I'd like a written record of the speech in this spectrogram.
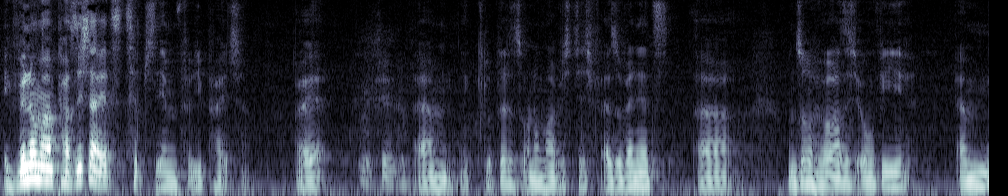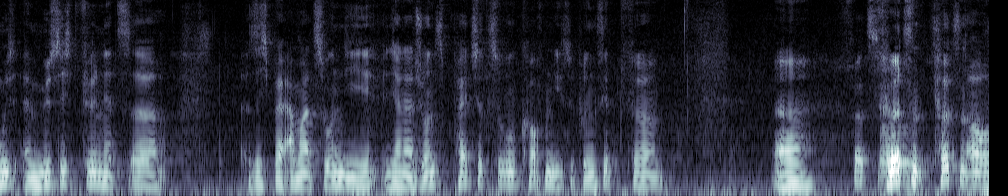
Ich will noch mal ein paar Sicherheitstipps geben für die Peitsche. Weil Okay. ähm, ich glaube, das ist auch nochmal wichtig. Also wenn jetzt äh, unsere Hörer sich irgendwie ermüßigt fühlen, jetzt äh, sich bei Amazon die Indiana Jones Peitsche zu kaufen, die es übrigens gibt für äh, 14, 14 14,90 Euro.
